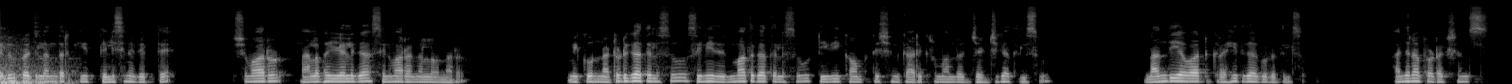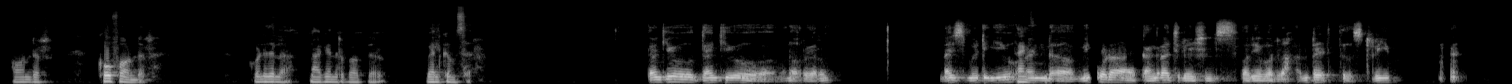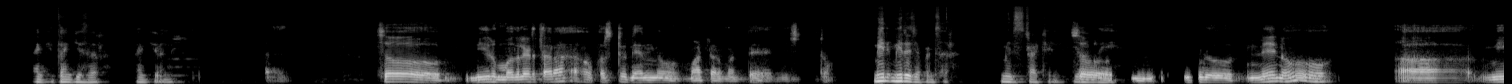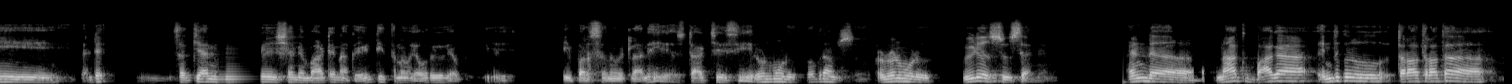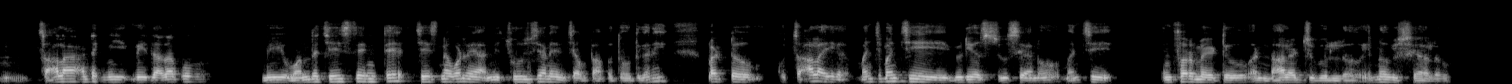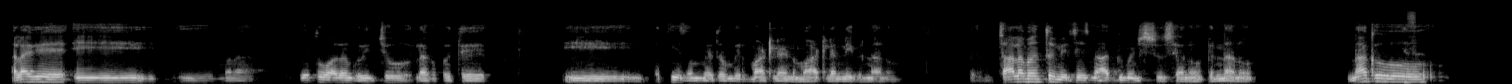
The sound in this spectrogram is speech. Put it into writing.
తెలుగు ప్రజలందరికీ తెలిసిన వ్యక్తే. సుమారు 40 ఏళ్ళుగా సినిమా రంగంలో ఉన్నారు. మీకు నటుడిగా తెలుసు, సినీ నిర్మాతగా తెలుసు, టీవీ కాంపిటీషన్ కార్యక్రమాల్లో జడ్జిగా తెలుసు. నంది అవార్డ్ గ్రహీతగా కూడా తెలుసు. Anjana productions founder, co founder Konidela Nagendra Babu garu. Welcome sir. Thank you. Thank you Manohar garu. Nice meeting you. And మీకు కూడా congratulations for your 100థ్ stream. Thank you. Thank you sir. Thank you అండి. So మీరు మొదలెడతారా? First నేను మాట్లాడమంటే మీ ఇష్టం. మీరు మీరే చెప్పండి సార్. మీరు స్టార్ట్ చేయండి. సో. ఇప్పుడు నేను మీ అంటే సత్యాన్వేష్ అనే మాటే నాకు ఏంటి ఇతను ఎవరు ఎవ్ ఈ పర్సన్ ఇట్లా అని స్టార్ట్ చేసి 2, 3 ప్రోగ్రామ్స్ 2, 3 వీడియోస్ చూసాను నేను. అండ్ నాకు బాగా ఎందుకు తర్వాత తర్వాత చాలా అంటే మీ మీ దాదాపు మీ వంద చేస్తుంటే చేసినా కూడా నేను అన్ని చూసానని చెప్పడం అబద్ధం కానీ బట్ చాలా మంచి మంచి వీడియోస్ చూసాను. మంచి ఇన్ఫర్మేటివ్ అండ్ నాలెడ్జబుల్ ఎన్నో విషయాలు. అలాగే ఈ ఈ మన హేతువాదం గురించో లేకపోతే ఈ అతీజం ఏదో మీరు మాట్లాడిన మాటలన్నీ విన్నాను. చాలా మందితో మీరు చేసిన ఆర్గ్యుమెంట్స్ చూసాను, విన్నాను. నాకు.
